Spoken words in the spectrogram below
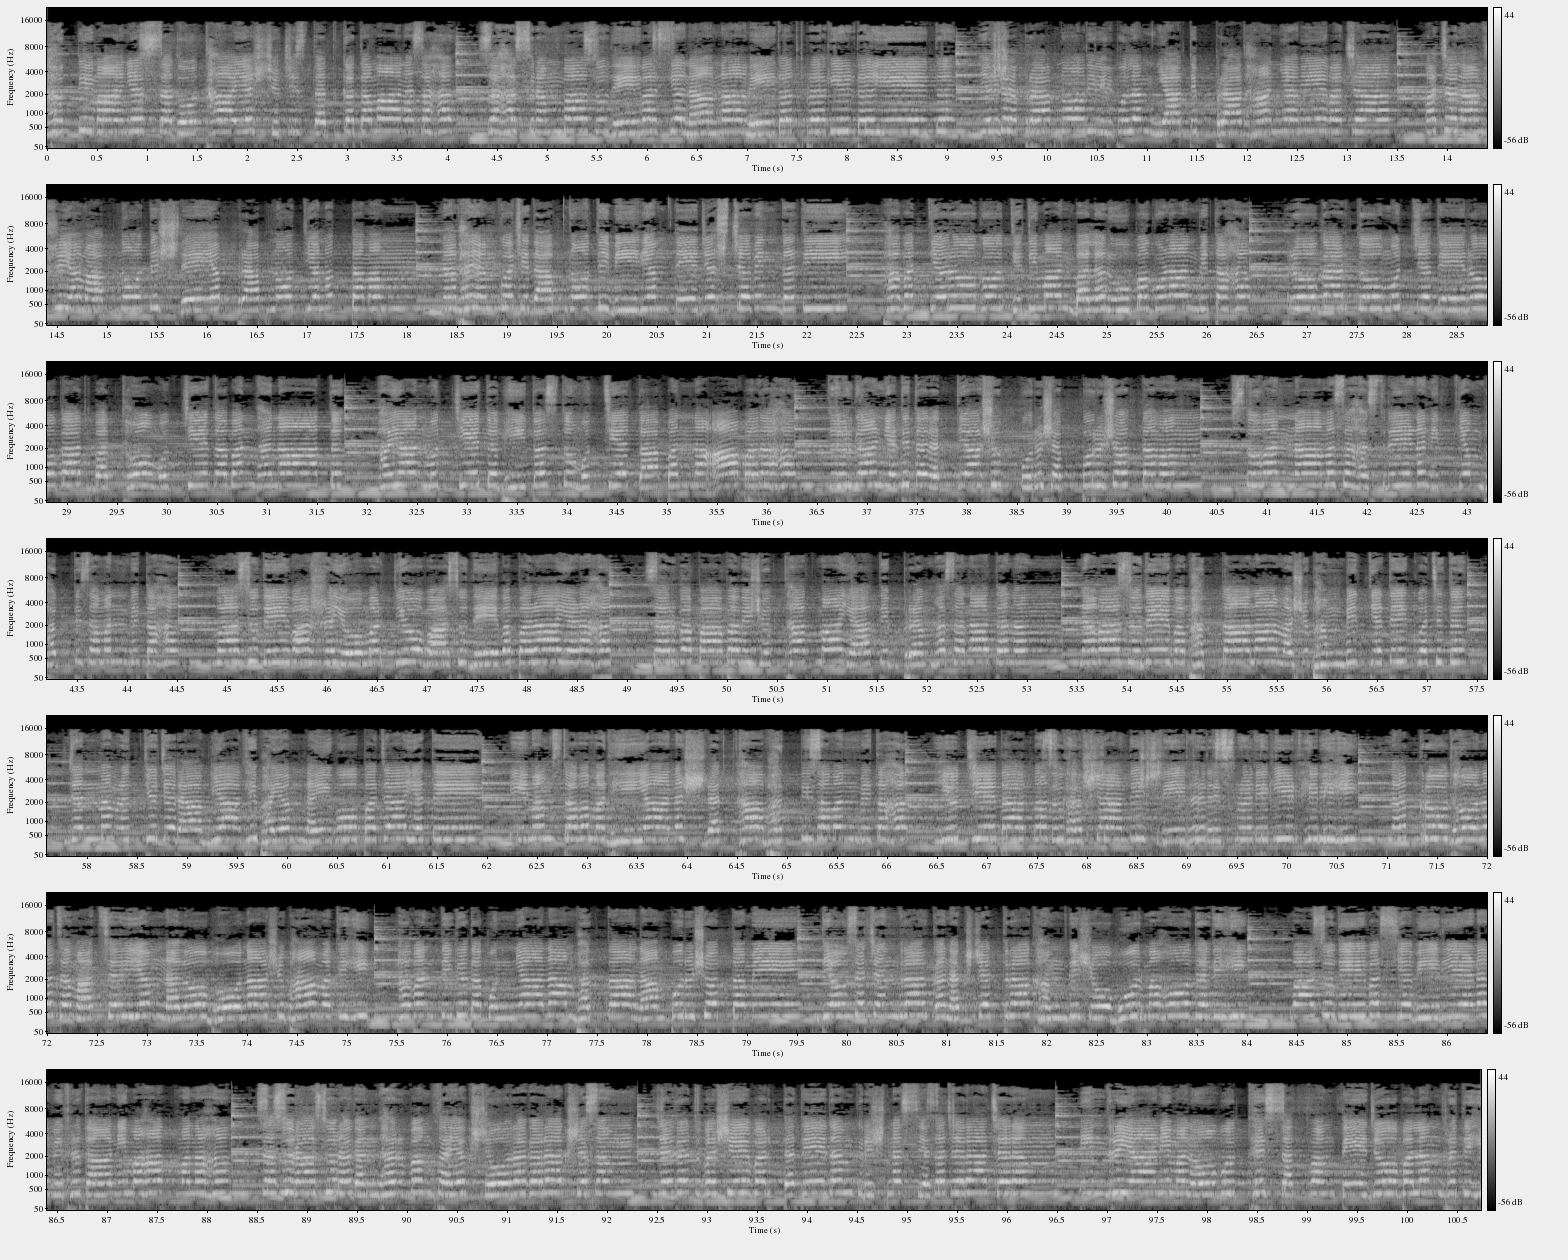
भक्तिमान्यः सदोत्थाय शुचिस्तत्कतमानसः सहस्रं वासुदेवस्य नाम्नामेतत् प्रकीर्तयेत् यश प्राप्नोति विपुलं याति प्राधान्यमेव च। अचलां श्रियमाप्नोति श्रेय प्राप्नोत्यनुत्तमम् न भयं क्वचिदाप्नोति वीर्यं तेजश्च विन्दति। भवत्यरोगोद्यतिमान् बलरूपगुणान्वितः रोगार्थो मुच्यते रोगात् बद्धो मुच्येत बन्धनात्। भयान्मुच्येत भीतस्तु मुच्येतापन्न आपदः। दुर्गान्यतितरत्याशु पुरुषः पुरुषोत्तमम्। स्तुवन्नाम सहस्रेण नित्यं भक्तिसमन्वितः। वासुदेवाश्रयो मर्त्यो वासुदेवपरायणः। सर्वपापविशुद्धात्मा याति ब्रह्म सनातनम् न वासुदेव भक्तानामशुभं विद्यते क्वचित्। जन्म मृत्युजरा व्याधि भयं नैवोपजायते। इमं स्तवमधीयान श्रद्धा भक्ति समन्वितः। युज्येतात्मसुखः शान्ति श्रीधृति स्मृति कीर्तिभिः न क्रोधो न च मात्सर्यं न लोभो नाशुभामतिः भवन्ति कृतपुण्यानां भक्तानां पुरुषोत्तमे। द्यौस चन्द्रार्क नक्षत्राखं भूर्महोदधिः वासुदेवस्य वीर्येण विधृतानि महात्मनः ससुरासुर गन्धर्वं सयक्षोरगराक्षसम् जगद्वशे वर्ततेदं कृष्णस्य सचराचरम् इन्द्रियाणि मनोबुद्धिः सत्त्वं तेजो बलं धृतिः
